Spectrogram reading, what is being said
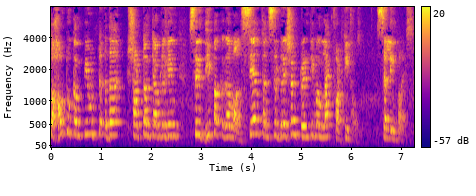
So how to compute the short-term capital gain? Sri Deepak Agarwal, sale consideration 21 lakh 40,000, selling price.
